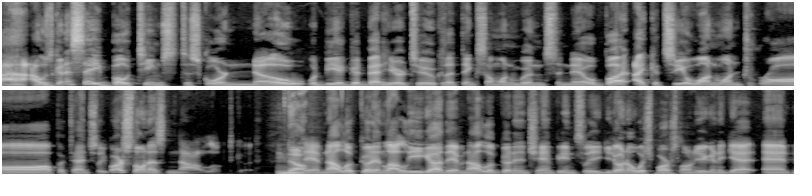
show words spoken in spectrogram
Uh, I was gonna say both teams to score no would be a good bet here too because I think someone wins to nil, but I could see a one-one draw potentially. Barcelona has not looked good. No. They have not looked good in La Liga. They have not looked good in the Champions League. You don't know which Barcelona you're gonna get, and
